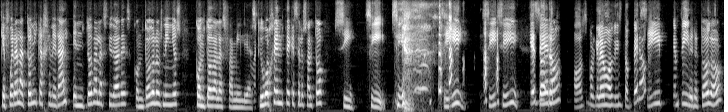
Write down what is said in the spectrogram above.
que fuera la tónica general en todas las ciudades, con todos los niños, con todas las familias. ¿Que hubo gente que se lo saltó? Sí. Sí, sí. Sí, sí, sí. Pero, porque lo hemos visto, pero sí, en fin, pero todo.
